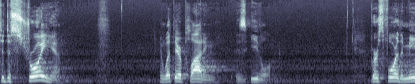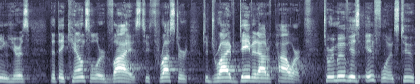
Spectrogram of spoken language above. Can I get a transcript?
to destroy him. And what they're plotting is evil. Verse 4, the meaning here is that they counsel or advise to thrust or to drive David out of power to remove his influence, to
